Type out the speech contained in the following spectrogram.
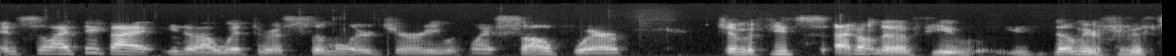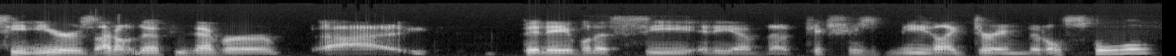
and so I think I you know I went through a similar journey with myself where. Jim, if you, I don't know if you, you've known me for 15 years. I don't know if you've ever uh, been able to see any of the pictures of me like during middle school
